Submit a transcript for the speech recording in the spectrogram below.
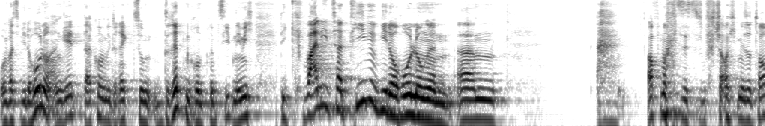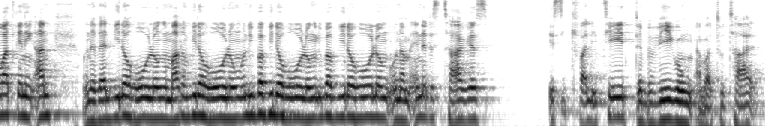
Und was Wiederholung angeht, da kommen wir direkt zum dritten Grundprinzip, nämlich die qualitative Wiederholungen. Ähm, oftmals schaue ich mir so Torwarttraining an und da werden Wiederholungen gemacht und Wiederholungen und über Wiederholungen, über Wiederholungen und am Ende des Tages ist die Qualität der Bewegung aber total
